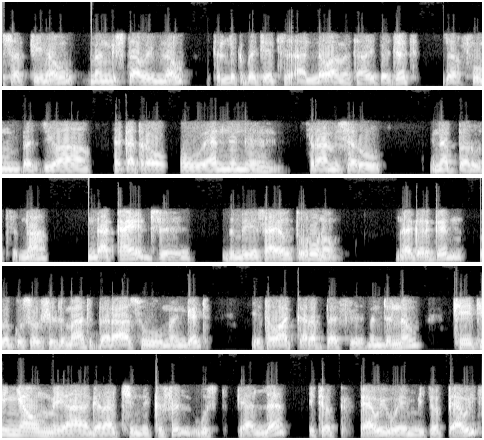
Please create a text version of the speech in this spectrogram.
ሰፊ ነው። መንግስታዊም ነው። ትልቅ በጀት አለው፣ አመታዊ በጀት። ዘርፉም በዚያ ተቀጥረው ያንን ስራ የሚሰሩ ነበሩት እና እንዳካሄድ ዝም ብዬ ሳየው ጥሩ ነው። ነገር ግን በጎ ሰው ሽልማት በራሱ መንገድ የተዋቀረበት ምንድን ነው? ከየትኛውም የሀገራችን ክፍል ውስጥ ያለ ኢትዮጵያዊ ወይም ኢትዮጵያዊት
